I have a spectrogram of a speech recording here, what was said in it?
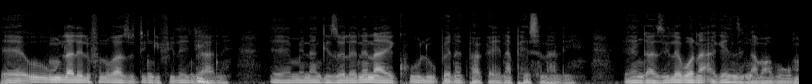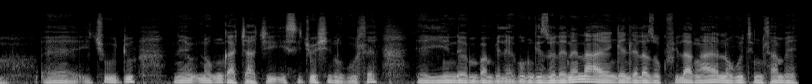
Eh umlaleli ufuna ukwazi ukuthi ngifile njani? Eh mina ngizolene naye khulu uBennett Parker yena personally. Eh ngazile bona akenzi ngamabomu. Eh ichudu nokungajaji isituation kuhle yinto embambeleko. Ngizwelene nayo ngendlela azokufila ngayo nokuthi mhlambe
